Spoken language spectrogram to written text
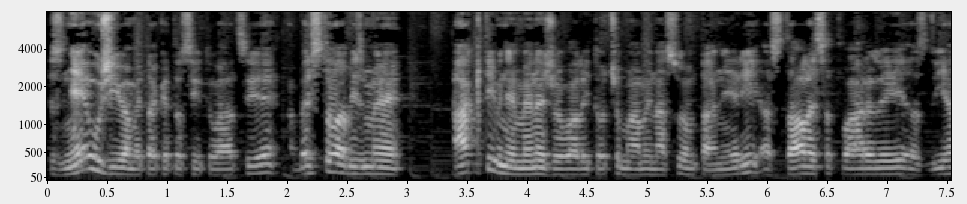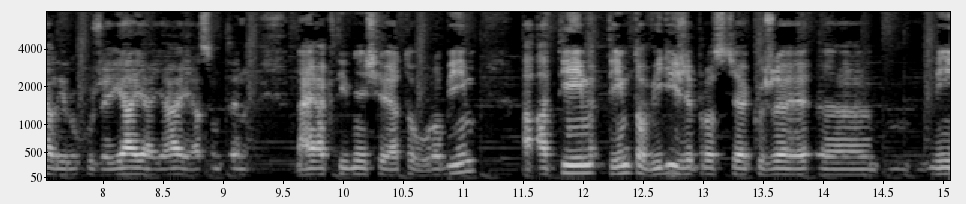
zneužívame takéto situácie a bez toho, aby sme aktívne manažovali to, čo máme na svojom tanieri a stále sa tvárili a zdvíhali ruku, že ja, ja, ja, ja som ten najaktívnejší, ja to urobím, a, tým, tým to vidí, že proste akože e, my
